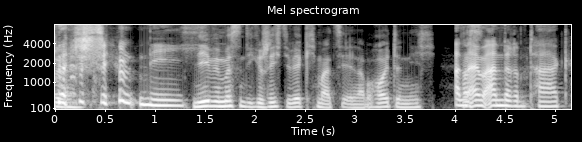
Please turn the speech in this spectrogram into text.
Das stimmt nicht. Nee, wir müssen die Geschichte wirklich mal erzählen, aber heute nicht. An was, einem anderen Tag.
